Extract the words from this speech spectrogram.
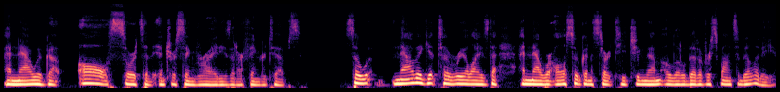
And now we've got all sorts of interesting varieties at our fingertips. So now they get to realize that. And now we're also going to start teaching them a little bit of responsibility.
